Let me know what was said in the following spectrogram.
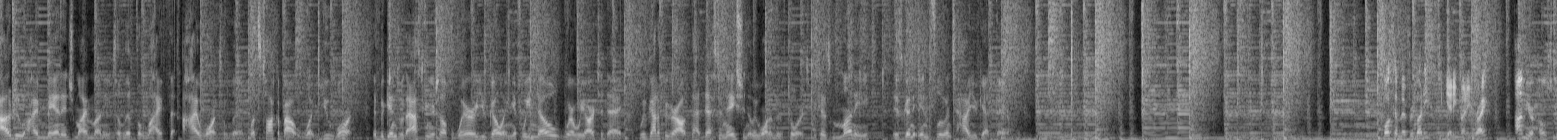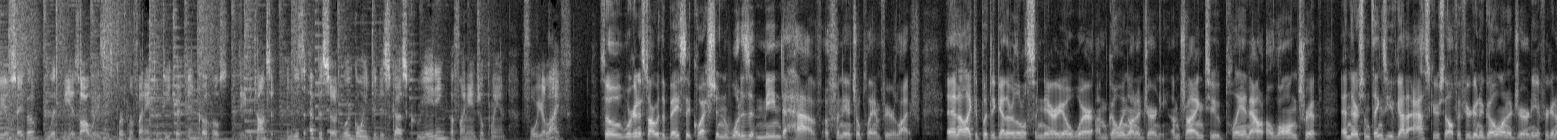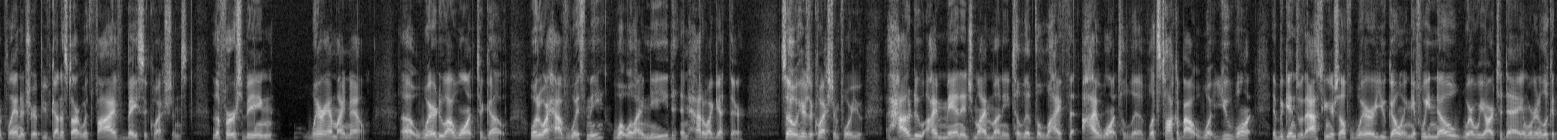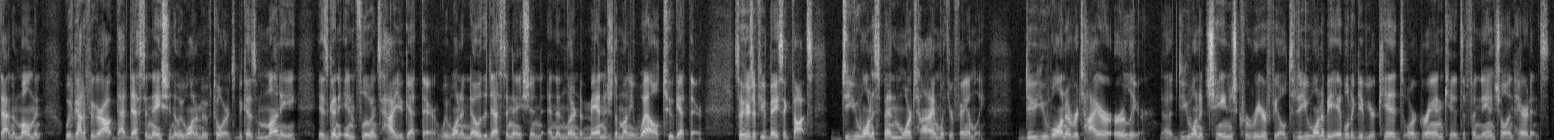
how do I manage my money to live the life that I want to live? Let's talk about what you want. It begins with asking yourself, where are you going? If we know where we are today, we've got to figure out that destination that we want to move towards because money is going to influence how you get there. Welcome, everybody, to Getting Money Right. I'm your host, Leo Sabo. With me, as always, is personal financial teacher and co host, David Thompson. In this episode, we're going to discuss creating a financial plan for your life. So, we're going to start with a basic question What does it mean to have a financial plan for your life? And I like to put together a little scenario where I'm going on a journey. I'm trying to plan out a long trip. And there's some things that you've got to ask yourself if you're going to go on a journey, if you're going to plan a trip, you've got to start with five basic questions. The first being, Where am I now? Uh, where do I want to go? What do I have with me? What will I need? And how do I get there? So here's a question for you How do I manage my money to live the life that I want to live? Let's talk about what you want. It begins with asking yourself, Where are you going? If we know where we are today, and we're going to look at that in a moment, we've got to figure out that destination that we want to move towards because money is going to influence how you get there. We want to know the destination and then learn to manage the money well to get there. So here's a few basic thoughts. Do you want to spend more time with your family? Do you want to retire earlier? Uh, do you want to change career fields? Do you want to be able to give your kids or grandkids a financial inheritance?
